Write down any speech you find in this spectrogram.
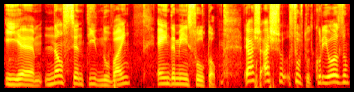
E uh, não se sentindo bem, ainda me insultou. Eu acho, acho, sobretudo, curioso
